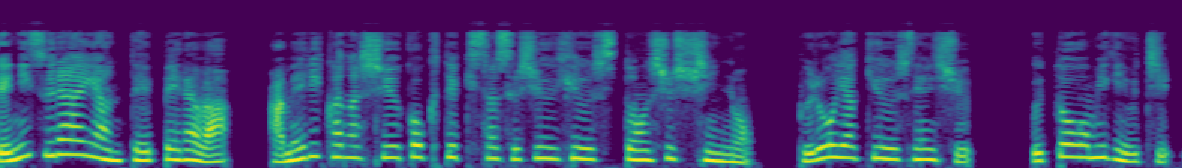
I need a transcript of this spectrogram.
デニス・ライアン・テッペラは、アメリカ合衆国テキサス州ヒューストン出身のプロ野球選手、宇藤右打ち。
